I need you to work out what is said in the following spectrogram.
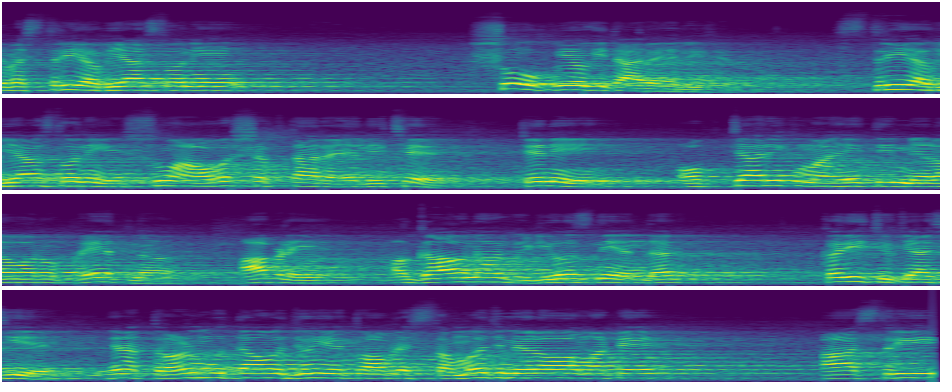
કે ભાઈ સ્ત્રી અભ્યાસોની શું ઉપયોગિતા રહેલી છે? સ્ત્રી અભ્યાસોની શું આવશ્યકતા રહેલી છે? તેની ઔપચારિક માહિતી મેળવવાનો પ્રયત્ન આપણે અગાઉના વિડીયોઝની અંદર કરી ચૂક્યા છીએ. એના ત્રણ મુદ્દાઓ જોઈએ તો આપણે સમજ મેળવવા માટે આ સ્ત્રી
